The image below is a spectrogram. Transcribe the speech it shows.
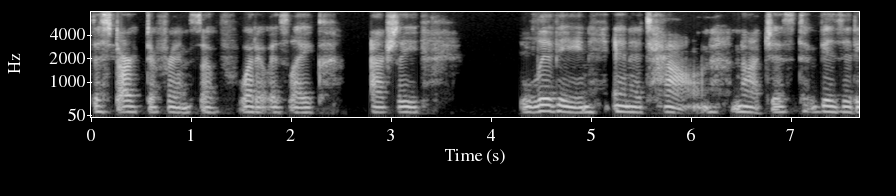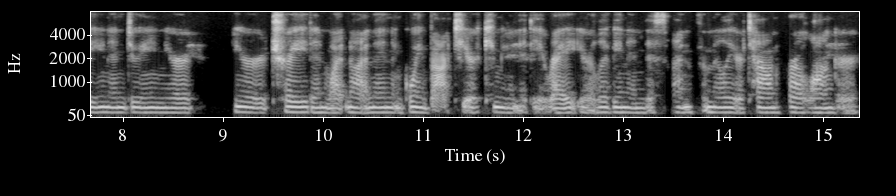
the stark difference of what it was like actually living in a town, not just visiting and doing your your trade and whatnot, and then going back to your community, right? You're living in this unfamiliar town for a longer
